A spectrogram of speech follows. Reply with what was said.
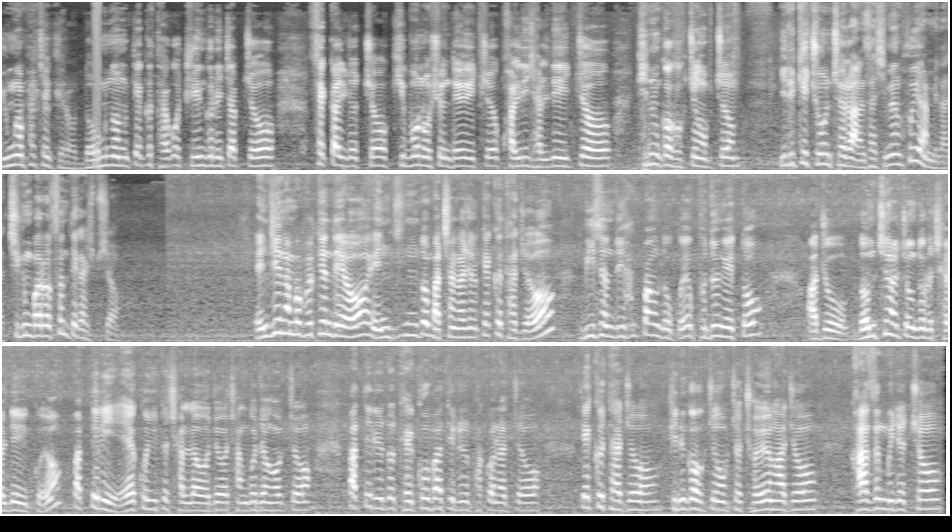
68,000km 너무너무 깨끗하고 주행 거리 짧죠 색깔 좋죠 기본 옵션 되어 있죠 관리 잘 되어 있죠 기름과 걱정 없죠 이렇게 좋은 차를 안 사시면 후회합니다 지금 바로 선택하십시오 엔진 한번 볼 텐데요 엔진도 마찬가지로 깨끗하죠 미세먼지 한 방울도 없고요 부등에 또 아주 넘쳐날 정도로 잘 되어 있고요. 배터리 에어컨이 또잘 나오죠. 장고장 없죠. 배터리도 델코 배터리로 바꿔놨죠. 깨끗하죠. 기름과 걱정 없죠. 조용하죠. 가성비 좋죠.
